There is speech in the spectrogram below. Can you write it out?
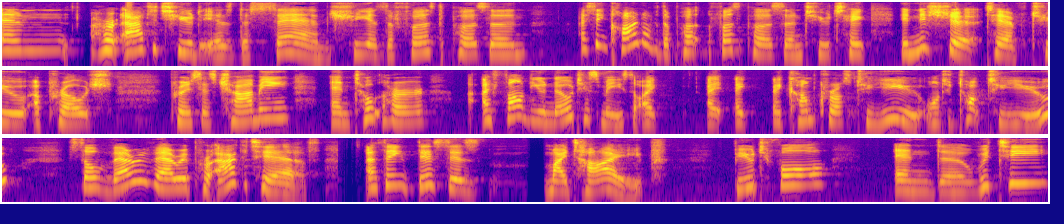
And her attitude is the same. She is the first person, I think, kind of the per first person to take initiative to approach Princess Charming and told her, I found you noticed me, so I, I, I, I come across to you, want to talk to you. So very, very proactive. I think this is my type. Beautiful and uh, witty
